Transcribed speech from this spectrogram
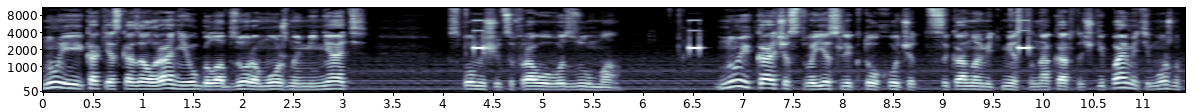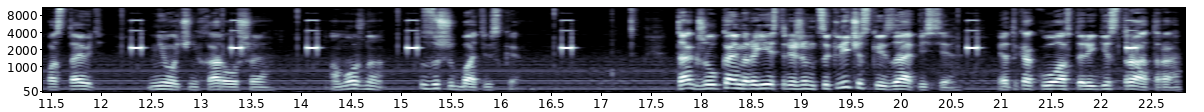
Ну и, как я сказал ранее, угол обзора можно менять с помощью цифрового зума. Ну и качество, если кто хочет сэкономить место на карточке памяти, можно поставить не очень хорошее, а можно зашибательское. Также у камеры есть режим циклической записи, это как у авторегистратора.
